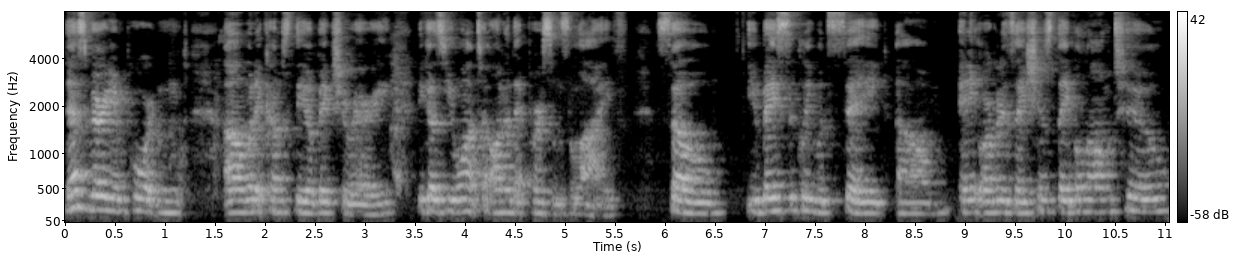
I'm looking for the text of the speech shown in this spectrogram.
That's very important uh, when it comes to the obituary because you want to honor that person's life. So you basically would say um, any organizations they belong to,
